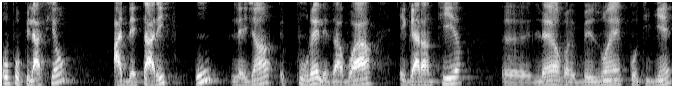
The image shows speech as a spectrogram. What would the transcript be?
aux populations à des tarifs où les gens pourraient les avoir et garantir euh, leurs besoins quotidiens.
